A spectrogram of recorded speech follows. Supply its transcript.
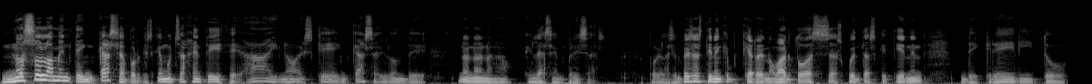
No solamente en casa, porque es que mucha gente dice, ay, no, es que en casa es donde... No, no, no, no, en las empresas. Porque las empresas tienen que, renovar todas esas cuentas que tienen de crédito,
